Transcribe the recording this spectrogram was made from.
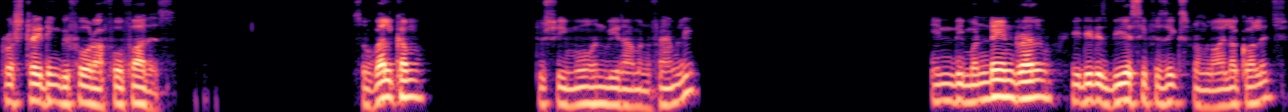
prostrating before our forefathers. So, welcome to Sri Mohan V. Raman family. In the mundane realm, he did his BSc Physics from Loyola College,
